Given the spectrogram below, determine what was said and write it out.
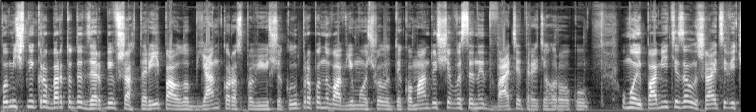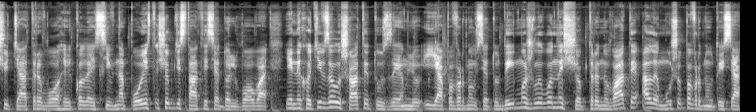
Помічник Роберто Дедзербі в Шахтарі Пауло Б'янко розповів, що клуб пропонував йому очолити команду ще весени 23-го року. У моїй пам'яті залишається відчуття тривоги, коли я сів на поїзд, щоб дістатися до Львова. Я не хотів залишати ту землю, і я повернувся туди, можливо, не щоб тренувати, але мушу повернутися,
